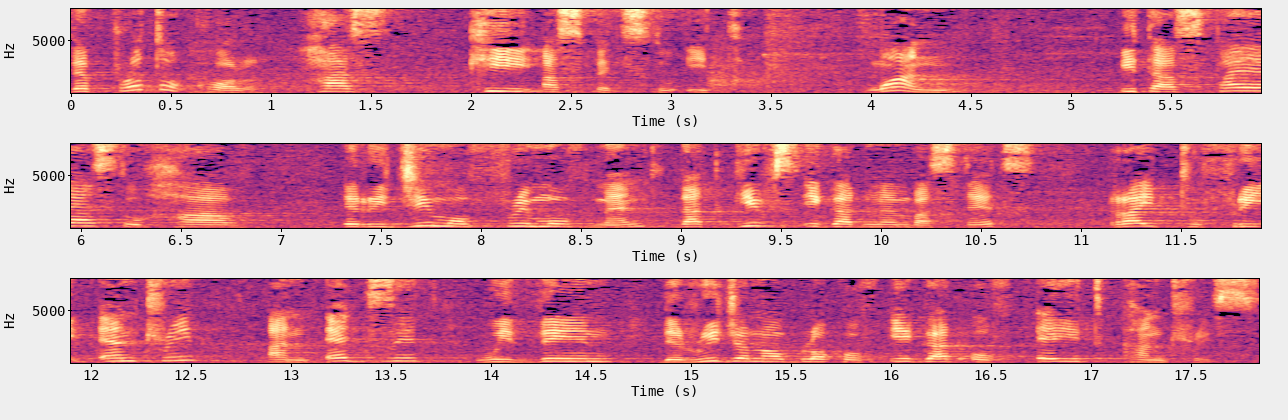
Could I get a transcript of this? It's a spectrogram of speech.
The protocol has key aspects to it. One, it aspires to have a regime of free movement that gives IGAD member states right to free entry and exit within the regional bloc of IGAD of eight countries.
